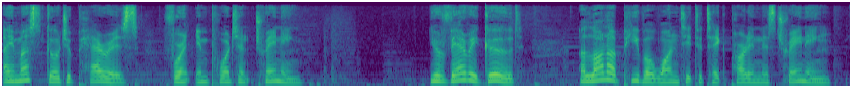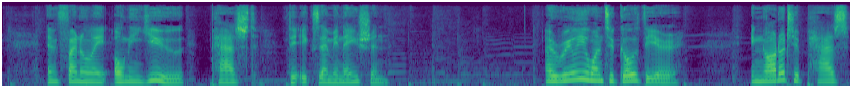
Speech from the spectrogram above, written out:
I must go to Paris for an important training. You're very good. A lot of people wanted to take part in this training, and finally, only you passed the examination. I really want to go there. In order to pass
